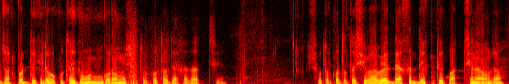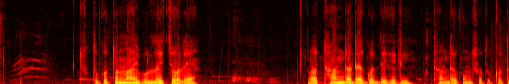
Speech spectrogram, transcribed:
ঝটপট দেখে নেব, কোথায় কেমন গরমের সতর্কতা দেখা যাচ্ছে। সতর্কতা তো সেভাবে দেখা, দেখতে পাচ্ছি না আমরা। সতর্কতা নাই বললেই চলে। আমরা ঠান্ডাটা একবার দেখে নিই ঠান্ডার কোনো সতর্কতা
